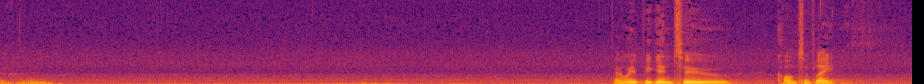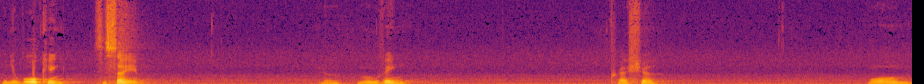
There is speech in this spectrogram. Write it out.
Yeah. And we begin to contemplate. When you're walking, it's the same. You know, moving, pressure, warm,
